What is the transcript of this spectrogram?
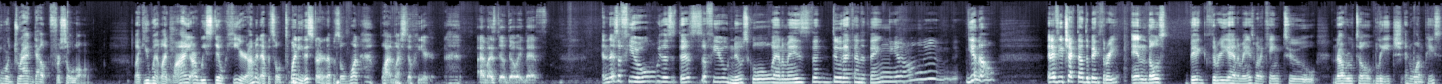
or dragged out for so long. Like you went like, why are we still here? I'm in episode 20. This started in episode 1. Why am I still here? Why am I still doing this? And there's a few there's there's a few new school animes that do that kind of thing, you know. You know. And if you checked out the big three, in those big three animes when it came to Naruto, Bleach, and One Piece,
